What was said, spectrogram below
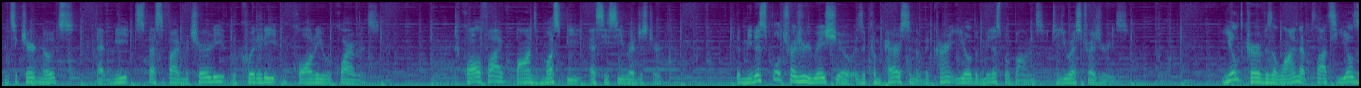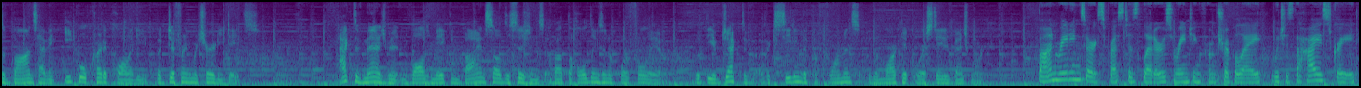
and secured notes that meet specified maturity, liquidity, and quality requirements. To qualify, bonds must be SEC registered. The municipal treasury ratio is a comparison of the current yield of municipal bonds to US treasuries. Yield curve is a line that plots yields of bonds having equal credit quality but differing maturity dates. Active management involves making buy and sell decisions about the holdings in a portfolio with the objective of exceeding the performance of the market or a stated benchmark. Bond ratings are expressed as letters ranging from AAA, which is the highest grade,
